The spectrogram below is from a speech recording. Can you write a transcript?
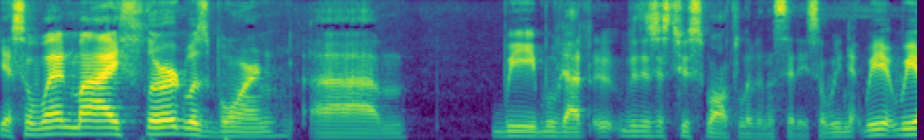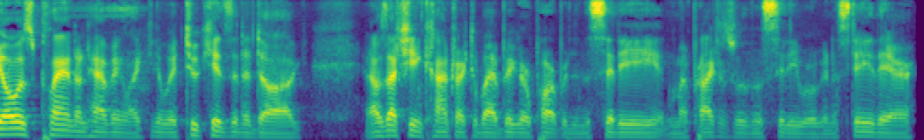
Yeah. So when my third was born, um, we moved out. It was just too small to live in the city. So we we we always planned on having like you know we had two kids and a dog. And I was actually in contract to buy a bigger apartment in the city, and my practice was in the city. We were going to stay there,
